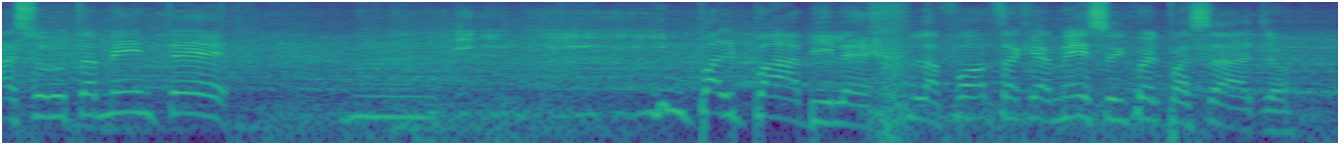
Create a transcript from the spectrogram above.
assolutamente mm, impalpabile la forza che ha messo in quel passaggio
